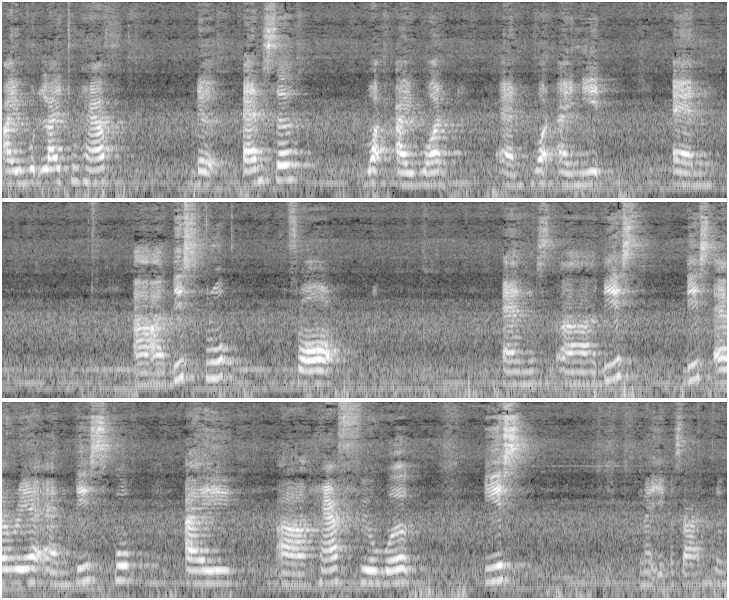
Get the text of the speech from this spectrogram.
I would like to have the answer what I want and what I need. And uh, this group for and uh, this this area and this group I uh, have field work is ในเอกสารหนึ่ง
